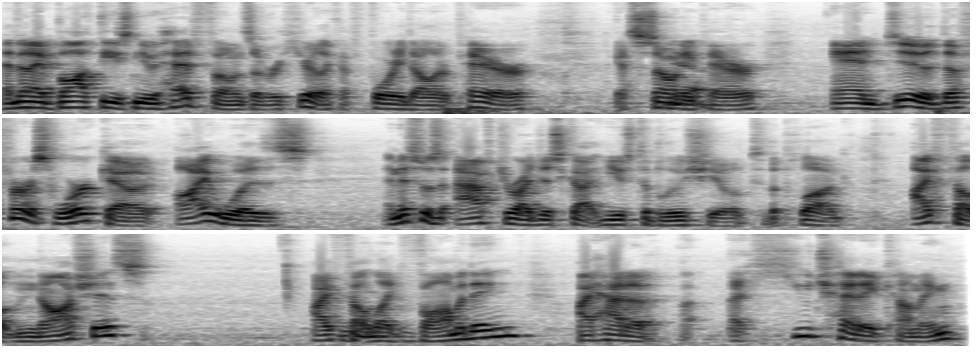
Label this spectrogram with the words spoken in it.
and then I bought these new headphones over here, like a forty dollar pair, like a Sony Yeah. pair. And dude, the first workout, I was, and this was after I just got used to Blushield to the plug. I felt nauseous. I felt like vomiting. I had a, a, huge headache coming.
